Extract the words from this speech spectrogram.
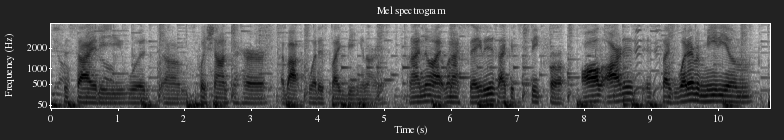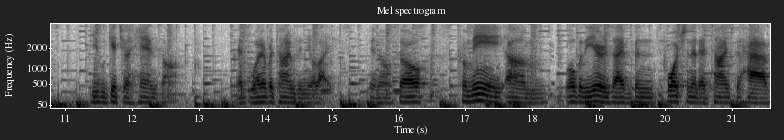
society would um, push on to her about what it's like being an artist. And I know I, when I say this, I could speak for all artists. It's like whatever medium you could get your hands on at whatever times in your life, you know. So for me, um, over the years, I've been fortunate at times to have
